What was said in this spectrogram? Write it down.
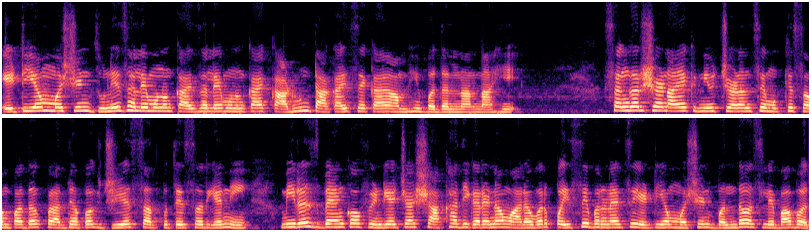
ए टी एम मशीन जुने झाले म्हणून काय झाले म्हणून काय काढून टाकायचे काय आम्ही बदलणार नाही. संघर्ष नायक न्यूज चॅनलचे मुख्य संपादक प्राध्यापक जी एस सातपुते सर यांनी मिरज बँक ऑफ इंडियाच्या शाखा अधिकाऱ्यांना वारंवार पैसे भरण्याचे ए टी एम मशीन बंद असल्याबाबत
